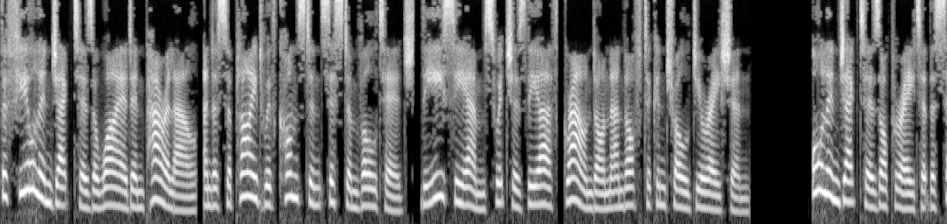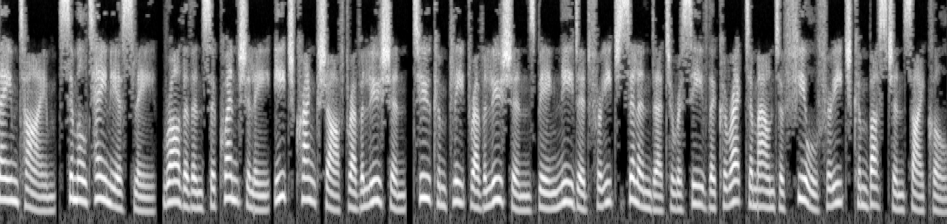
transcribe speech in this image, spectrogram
The fuel injectors are wired in parallel, and are supplied with constant system voltage. The ECM switches the earth ground on and off to control duration. All injectors operate at the same time simultaneously, rather than sequentially each crankshaft revolution, two complete revolutions being needed for each cylinder to receive the correct amount of fuel for each combustion cycle.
